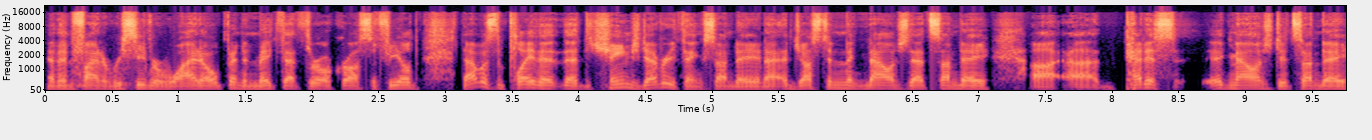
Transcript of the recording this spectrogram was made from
and then find a receiver wide open and make that throw across the field. That was the play that, that changed everything Sunday. And I, Justin acknowledged that Sunday. Uh, uh, Pettis acknowledged it Sunday.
